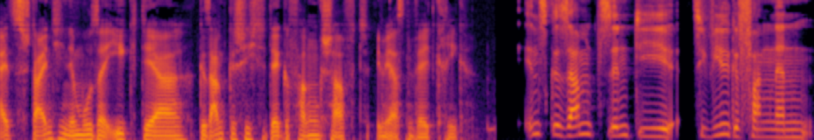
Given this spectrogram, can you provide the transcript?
als Steinchen im Mosaik der Gesamtgeschichte der Gefangenschaft im Ersten Weltkrieg? Insgesamt sind die Zivilgefangenen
